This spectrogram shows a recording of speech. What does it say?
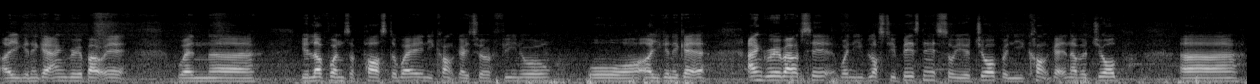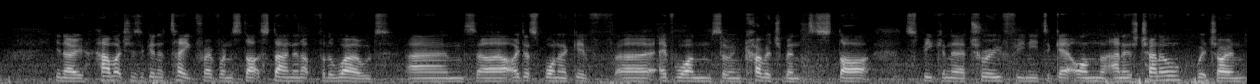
Are you going to get angry about it when uh, your loved ones have passed away and you can't go to a funeral? Or are you going to get angry about it when you've lost your business or your job and you can't get another job? Uh, you know, how much is it going to take for everyone to start standing up for the world? And uh, I just want to give uh, everyone some encouragement to start speaking their truth. You need to get on Anna's channel, which I'm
